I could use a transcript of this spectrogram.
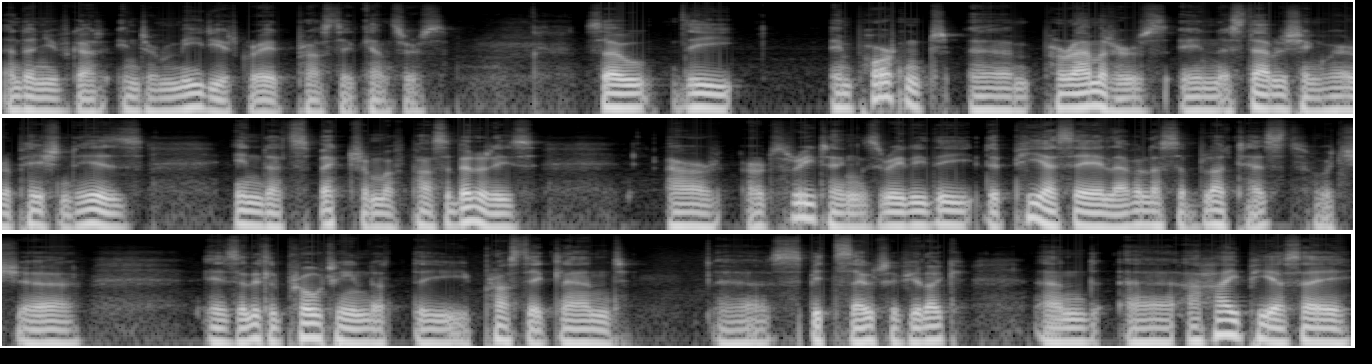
and then you've got intermediate grade prostate cancers. So, the important um, parameters in establishing where a patient is in that spectrum of possibilities are are three things really. The the PSA level, that's a blood test, which uh, is a little protein that the prostate gland uh, spits out, if you like, and uh, a high PSA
